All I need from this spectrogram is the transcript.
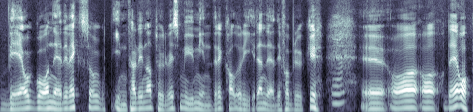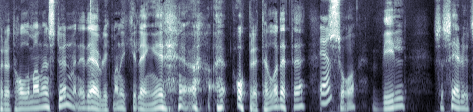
ved å gå ned i vekt, så inntar de naturligvis mye mindre kalorier enn det de forbruker. Ja. Uh, og, og det opprettholder man en stund, men i det øyeblikk man ikke lenger opprettholder dette, så vil så ser det ut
